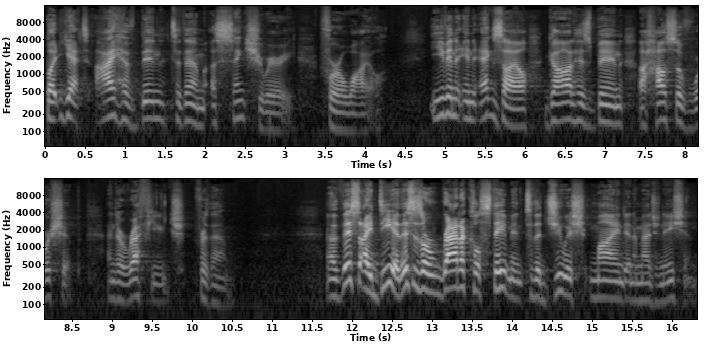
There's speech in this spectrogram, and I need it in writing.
But yet, I have been to them a sanctuary for a while. Even in exile, God has been a house of worship and a refuge for them. Now, this idea, this is a radical statement to the Jewish mind and imagination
